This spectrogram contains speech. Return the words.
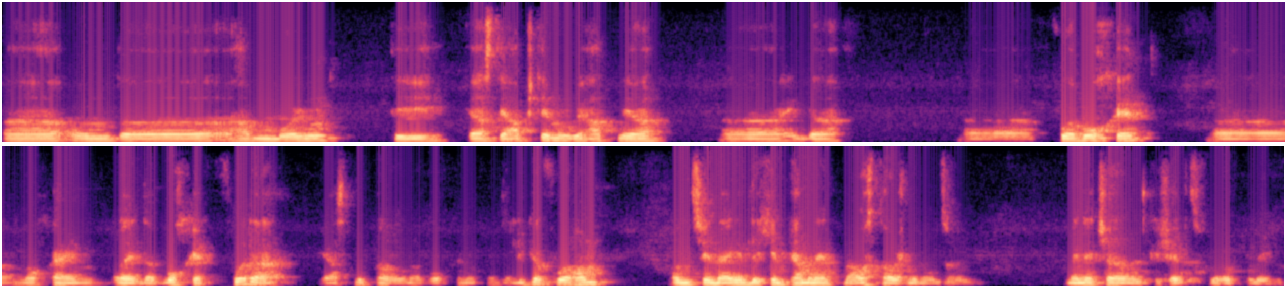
äh, und haben morgen die erste Abstimmung. Wir hatten ja in der vor Woche äh, noch ein, oder in der Woche vor der ersten Corona-Woche noch unser Liga-Forum und sind eigentlich im permanenten Austausch mit unseren Manager- und Geschäftsführerkollegen.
